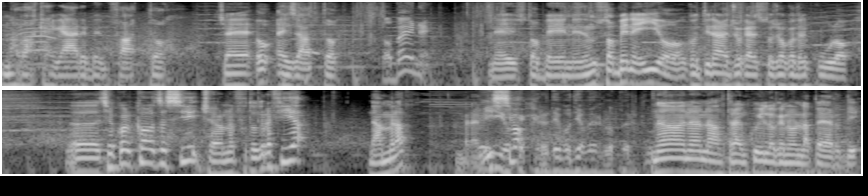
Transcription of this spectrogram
Ma va a cagare, ben fatto. Cioè, oh, esatto. Sto bene. Ne sto bene, non sto bene io continuare a giocare sto gioco del culo. Eh, c'è qualcosa? Sì, c'è una fotografia. Dammela. Bravissimo. Io che credevo di averlo perduto. No, no, no, tranquillo che non la perdi.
